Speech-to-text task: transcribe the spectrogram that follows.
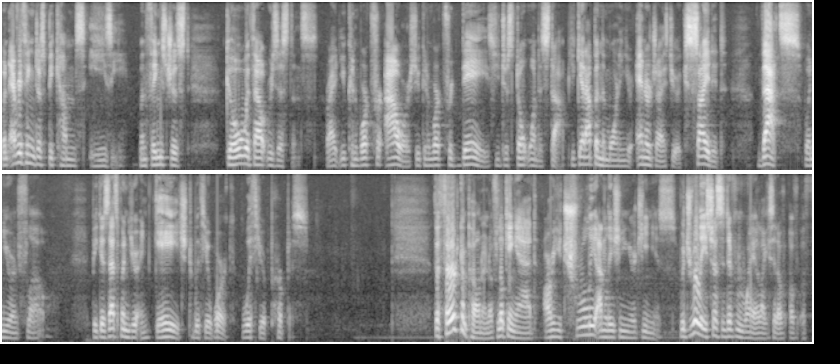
When everything just becomes easy, when things just go without resistance, right? You can work for hours, you can work for days, you just don't want to stop. You get up in the morning, you're energized, you're excited. That's when you're in flow. Because that's when you're engaged with your work, with your purpose. The third component of looking at are you truly unleashing your genius, which really is just a different way, like I said, of, of, of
